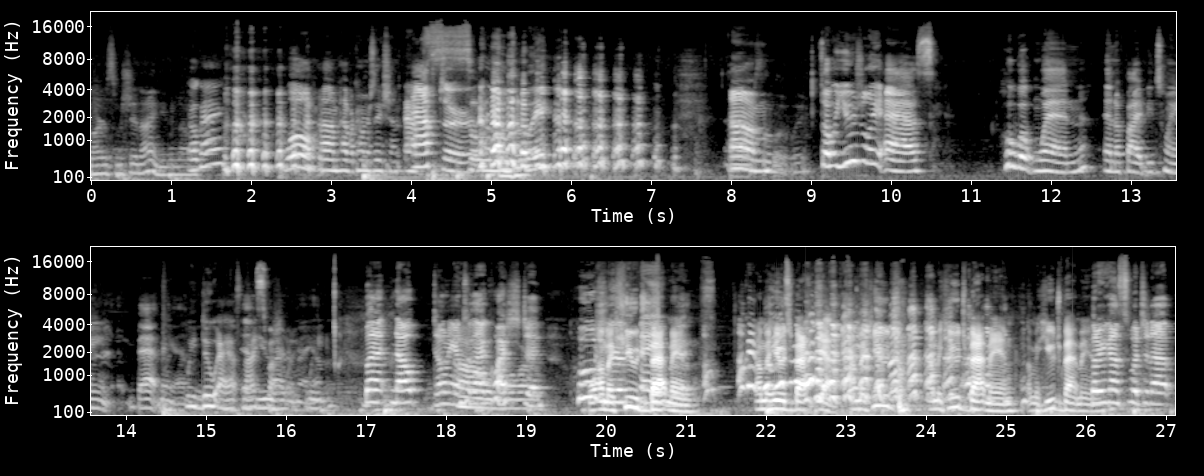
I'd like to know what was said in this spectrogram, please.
learned some shit I didn't even know. Okay. We'll um, have a conversation after. Absolutely. um. Absolutely. So we usually ask who would win in a fight between Batman. We do ask, not And usually. Spider-Man. We, but nope, don't answer that Oh, question. Who's Well, I'm a huge favorite? Batman. Oh, okay. I'm a huge that's bat yeah, I'm a huge I'm a huge Batman. I'm a huge Batman. But are you gonna switch it up?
